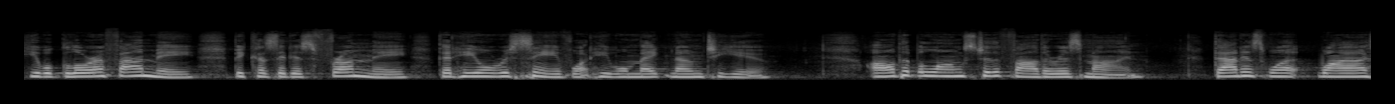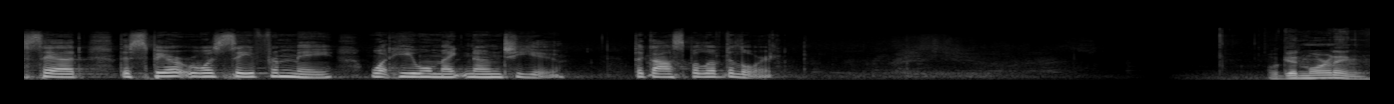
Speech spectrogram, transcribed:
He will glorify me because it is from me that he will receive what he will make known to you. All that belongs to the Father is mine. That is what, why I said, The Spirit will receive from me what he will make known to you. The Gospel of the Lord. Well, good morning.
